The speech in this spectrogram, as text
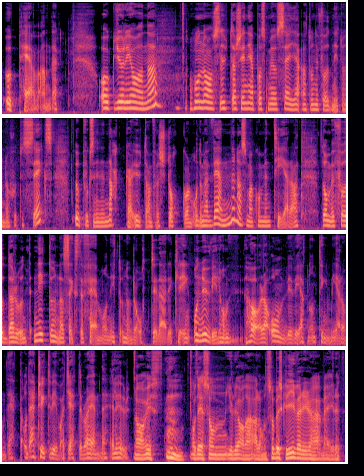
upphävande. Och Juliana, hon avslutar sin e-post med att säga att hon är född 1976, uppvuxen i Nacka utanför Stockholm. Och de här vännerna som har kommenterat, de är födda runt 1965 och 1980 där kring. Och nu vill hon höra om vi vet någonting mer om detta. Och där tyckte vi var ett jättebra ämne, eller hur? Ja visst. Och det som Juliana Alonso beskriver i det här mejlet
